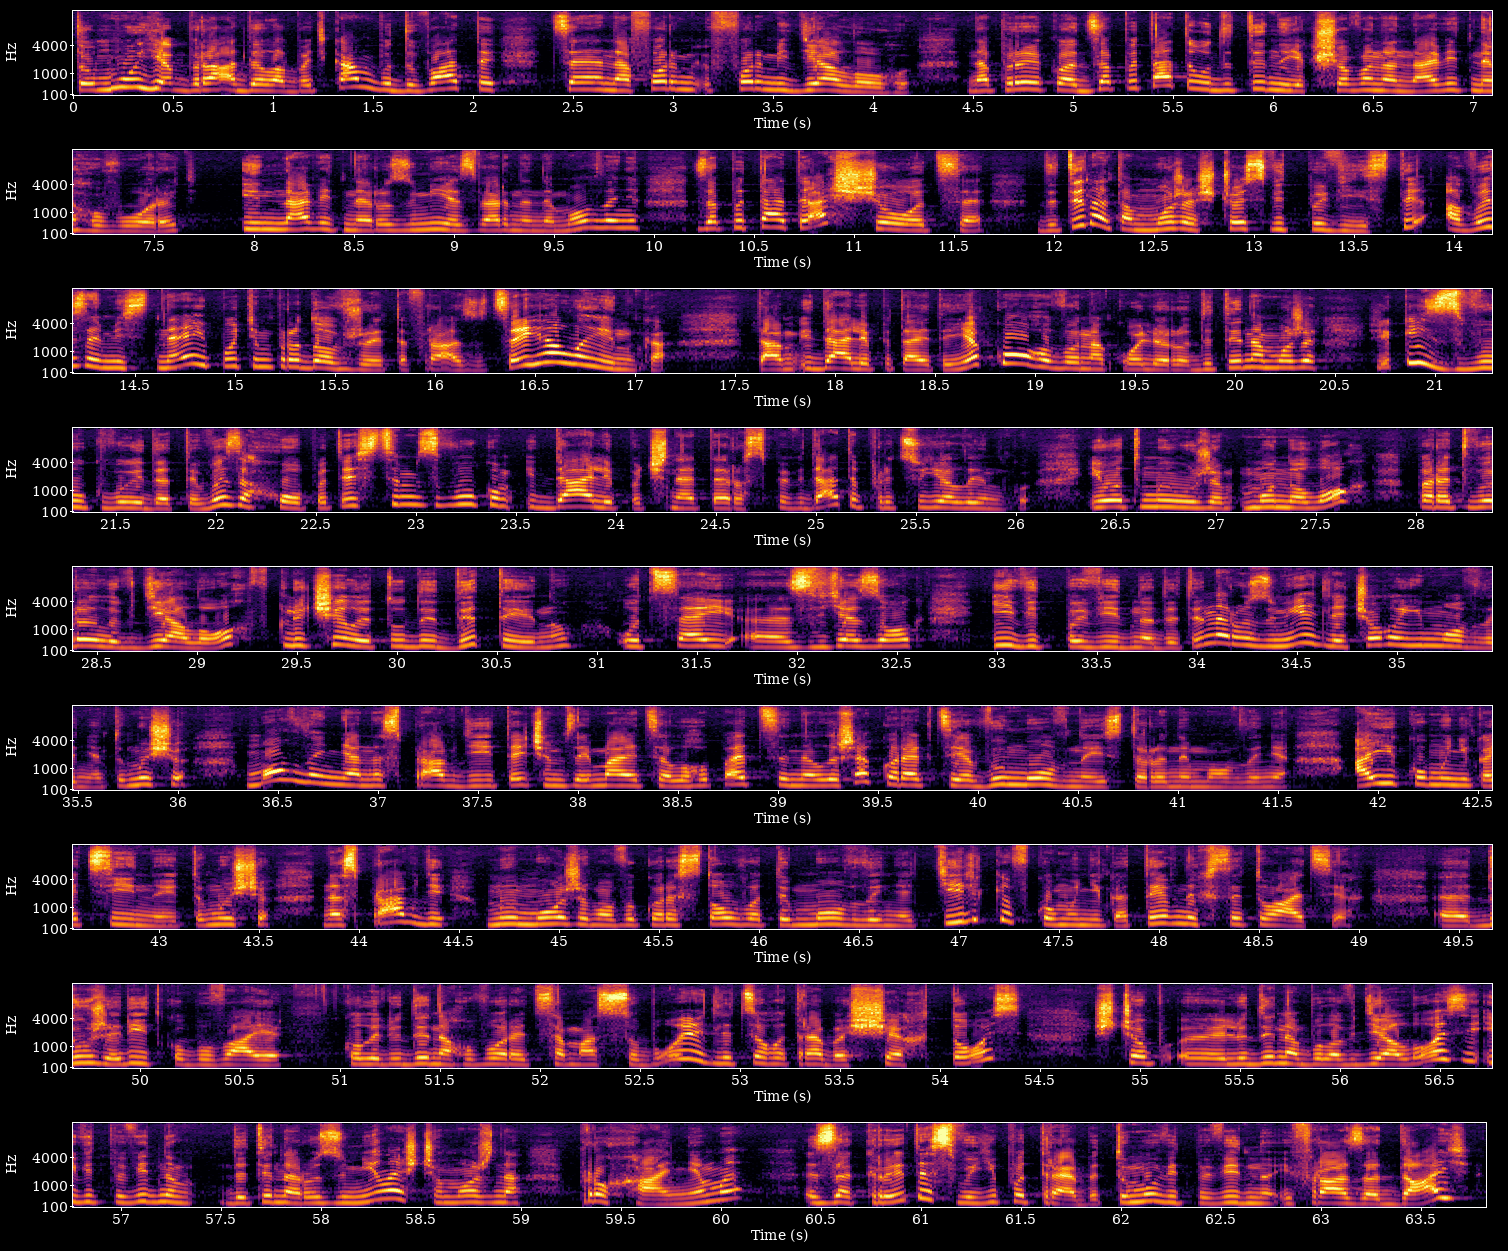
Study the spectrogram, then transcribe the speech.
Тому я б радила батькам будувати це на формі, формі діалогу. Наприклад, запитати у дитини, якщо вона навіть не говорить і навіть не розуміє звернене мовлення, запитати, а що це? Дитина там може щось відповісти, а ви замість неї потім продовжуєте фразу. Це ялинка. Там і далі питаєте, якого вона кольору? Дитина може якийсь звук видати. Ви захопитесь цим звуком і далі почнете розповідати про цю ялинку. І от ми вже монолог перетворили в діалог, включили туди дитину у цей е, зв'язок, і відповідно дитина розуміє, для чого їй мовлення. Тому що мовлення насправді і те, чим займається логопед, це не лише корекція вимовної сторони мовлення, а й комунікаційної, тому що насправді ми можемо використовувати мовлення тільки в комунікативних ситуаціях. Е, Дуже рідко буває, коли людина говорить сама з собою. Для цього треба ще хтось, щоб е, людина була в діалозі, і відповідно дитина розуміла, що можна проханнями закрити свої потреби. Тому відповідно і фраза дай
